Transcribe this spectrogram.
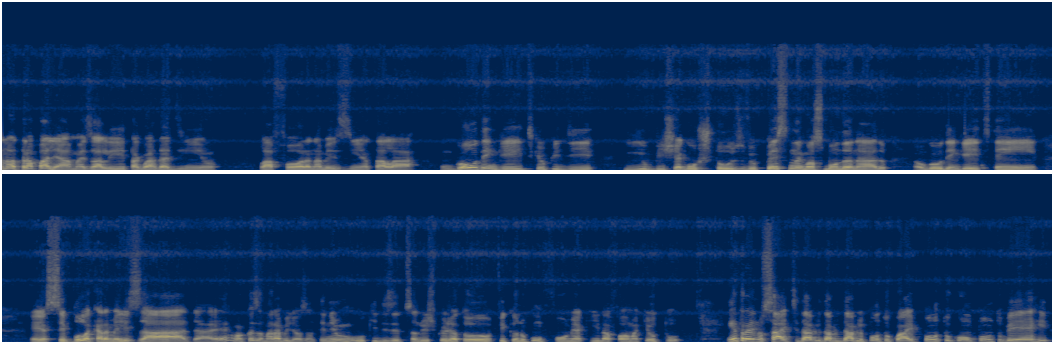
não atrapalhar, mas ali tá guardadinho, lá fora, na mesinha, tá lá. Um Golden Gate que eu pedi e o bicho é gostoso, viu? Pensa no negócio bom danado. É o Golden Gate tem é, cebola caramelizada, é uma coisa maravilhosa. Não tem nem o que dizer do sanduíche, porque eu já tô ficando com fome aqui da forma que eu tô. Entra aí no site www.quai.com.br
